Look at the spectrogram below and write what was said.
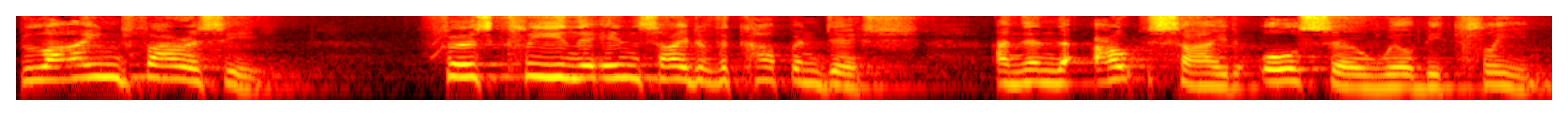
Blind Pharisee, first clean the inside of the cup and dish, and then the outside also will be clean.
